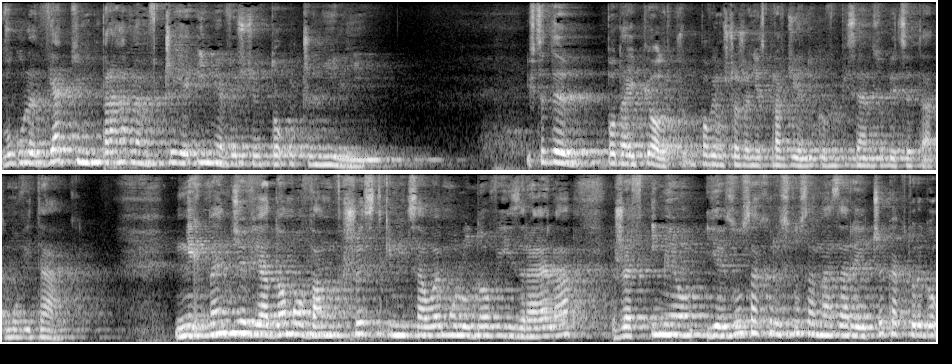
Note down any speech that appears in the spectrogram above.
W ogóle w jakim prawem, w czyje imię wyście to uczynili? I wtedy podaj Piotr, powiem szczerze, nie sprawdziłem, tylko wypisałem sobie cytat. Mówi tak. Niech będzie wiadomo wam wszystkim i całemu ludowi Izraela, że w imię Jezusa Chrystusa Nazarejczyka, którego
